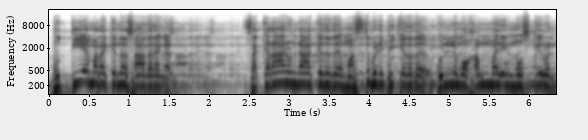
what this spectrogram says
ബുദ്ധിയെ മറക്കുന്ന സാധനങ്ങൾ. സക്കറാൻ ഉണ്ടാക്കുന്നത് മസ്ത് പിടിപ്പിക്കുന്നത് കുല്ലു മുഹമ്മരിൻ മുസ്കിറുൻ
